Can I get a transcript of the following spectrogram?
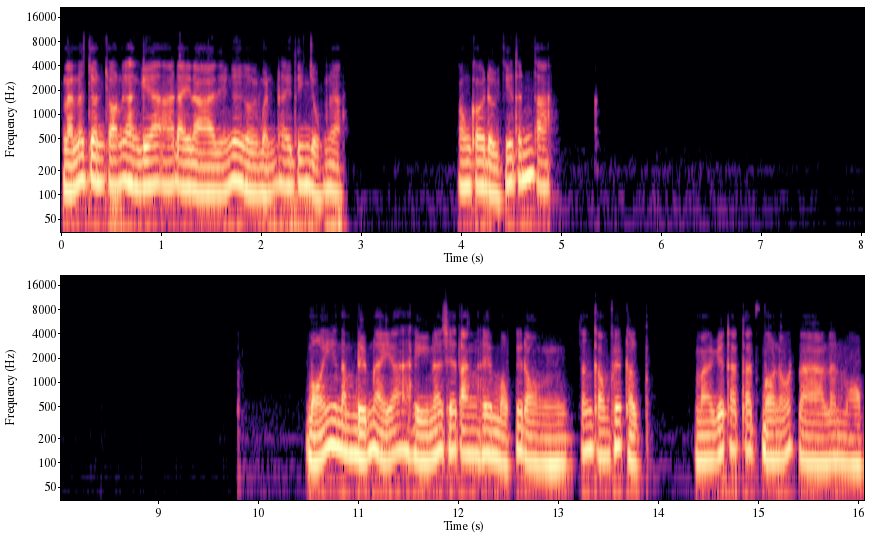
Là nó trên cho cái thằng kia. Ở đây là những cái người mình hay tiên dụng nè. Không coi được chứ tính ta. Mỗi năm điểm này á, thì nó sẽ tăng thêm một cái đòn tấn công phép thực mà get attack bonus là lên một.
